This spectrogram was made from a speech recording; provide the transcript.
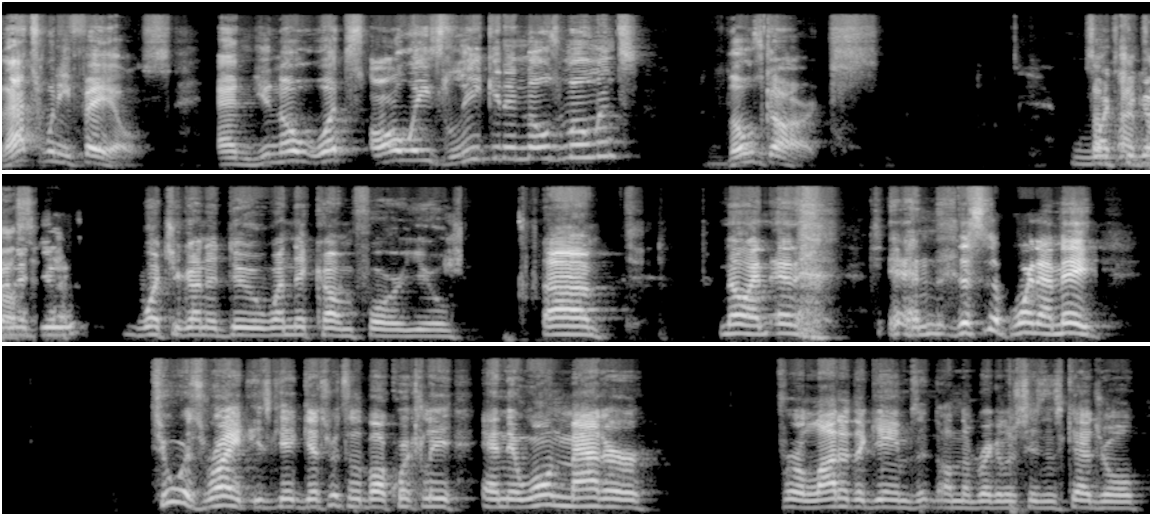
that's when he fails. And you know what's always leaking in those moments? Those guards. What you're gonna do? What you're gonna do when they come for you? Um, no, and and and this is the point I made. Tua is right. He gets rid of the ball quickly, and it won't matter for a lot of the games on the regular season schedule.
